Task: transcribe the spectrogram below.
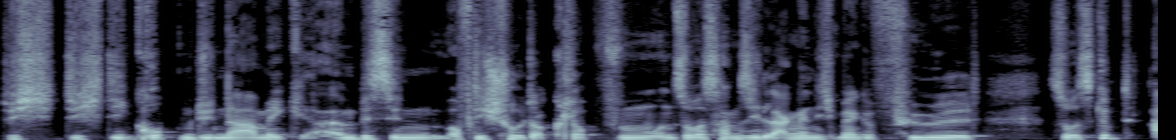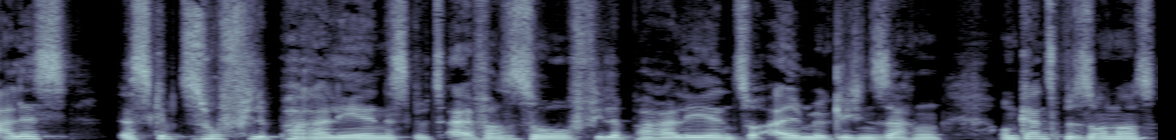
durch, durch die Gruppendynamik ein bisschen auf die Schulter klopfen und sowas haben sie lange nicht mehr gefühlt. So, es gibt alles, es gibt so viele Parallelen, es gibt einfach so viele Parallelen zu allen möglichen Sachen. Und ganz besonders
